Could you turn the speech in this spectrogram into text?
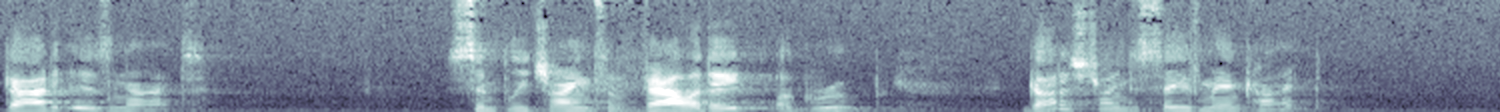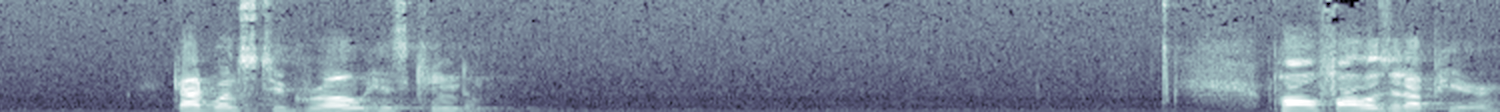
God is not simply trying to validate a group. God is trying to save mankind. God wants to grow his kingdom. Paul follows it up here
